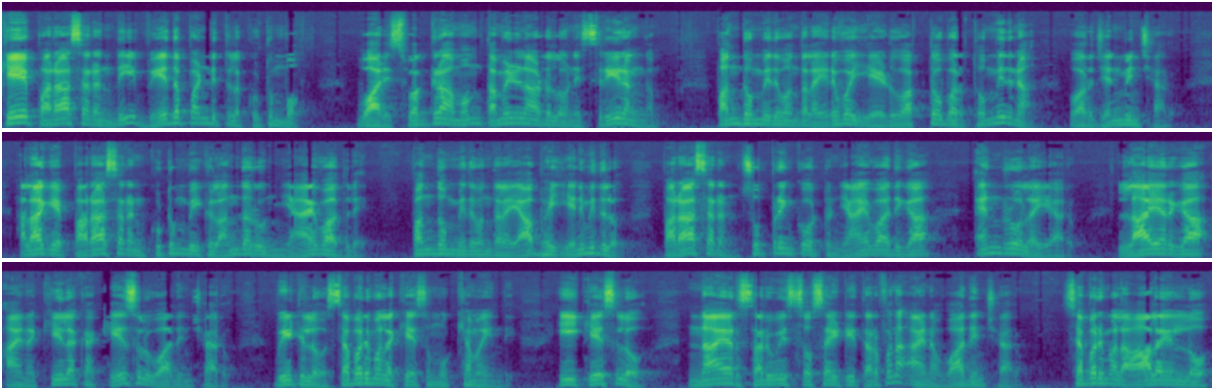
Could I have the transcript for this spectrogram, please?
కె. పరాశరంది వేద పండితుల కుటుంబం. వారి స్వగ్రామం తమిళనాడులోని శ్రీరంగం. పంతొమ్మిది వందల ఇరవై ఏడు అక్టోబర్ తొమ్మిదిన వారు జన్మించారు. అలాగే పరాశరన్ కుటుంబీకులందరూ న్యాయవాదులే. పంతొమ్మిది వందల యాభై ఎనిమిదిలో పరాశరన్ సుప్రీంకోర్టు న్యాయవాదిగా ఎన్రోల్ అయ్యారు. లాయర్గా ఆయన కీలక కేసులు వాదించారు. వీటిలో శబరిమల కేసు ముఖ్యమైంది. ఈ కేసులో నాయర్ సర్వీస్ సొసైటీ తరఫున ఆయన వాదించారు. శబరిమల ఆలయంలో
